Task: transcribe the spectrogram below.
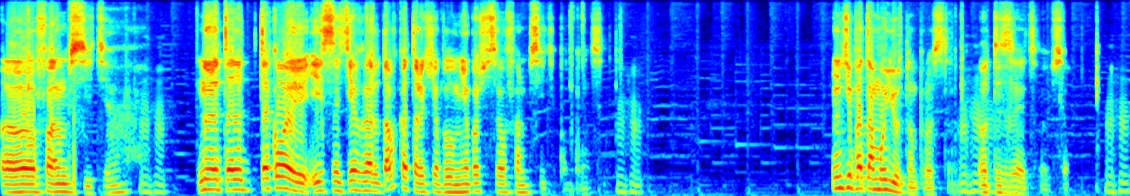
Э, Фарм Сити. Мгм, Ну, это такой, из тех городов, в которых я был, мне больше всего Фарм Сити понравился. мгм, Ну, типа, там уютно просто. Мгм, Вот мгм. из-за этого все. мгм.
